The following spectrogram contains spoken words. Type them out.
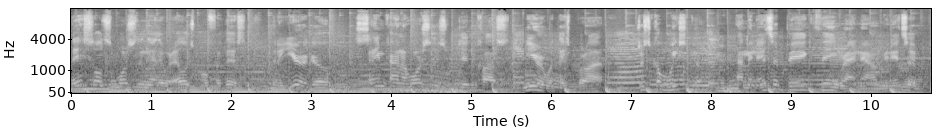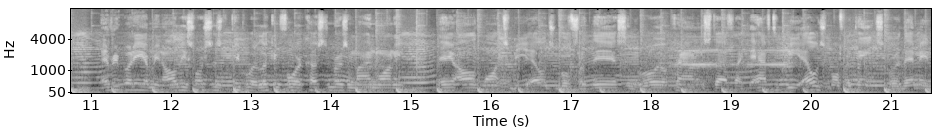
they sold some horses in there that were eligible for this. Then a year ago, same kind of horses didn't cost near what they brought just a couple weeks ago. Mm-hmm. I mean, it's a big thing right now. I mean, it's a everybody. I mean, all these horses people are looking for, customers of mine wanting. They all want to be eligible for this and the Royal Crown and stuff. Like they have to be eligible for things, for them. And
